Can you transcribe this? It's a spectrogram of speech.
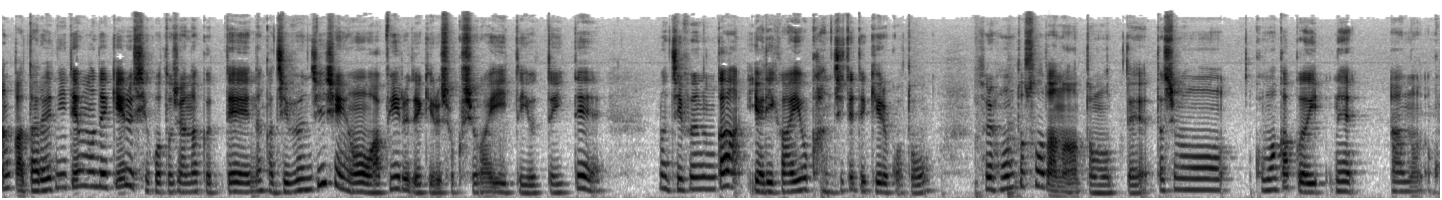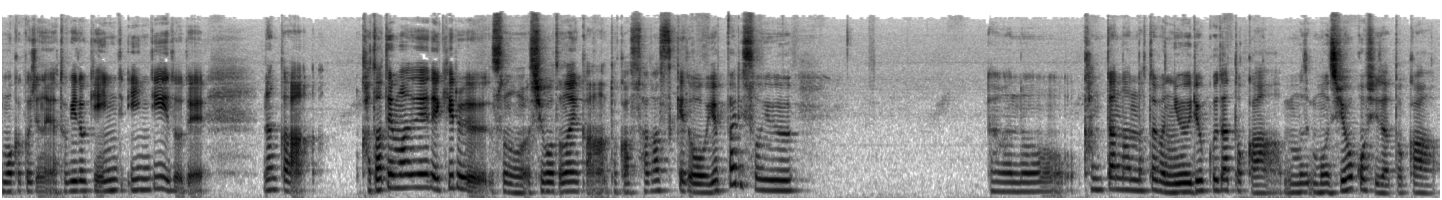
なんか誰にでもできる仕事じゃなくてなんか自分自身をアピールできる職種がいいって言っていて、まあ、自分がやりがいを感じてできることそれ本当そうだなと思って私も細かくねあの細かくじゃないや時々インインディードでなんか片手間でできるその仕事ないかなとか探すけどやっぱりそういうあの簡単な例えば入力だとか文字起こしだとか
